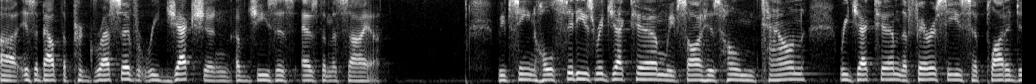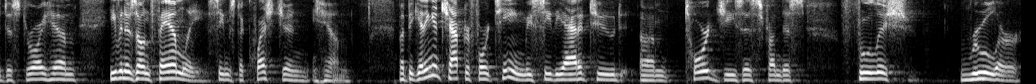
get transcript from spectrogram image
uh, is about the progressive rejection of Jesus as the Messiah. We've seen whole cities reject him. We've saw his hometown reject him. The Pharisees have plotted to destroy him. Even his own family seems to question him. But beginning in chapter 14, we see the attitude um, toward Jesus from this foolish ruler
